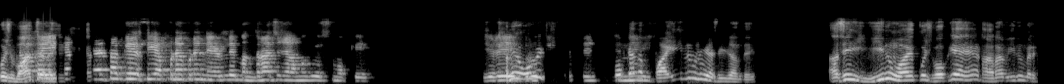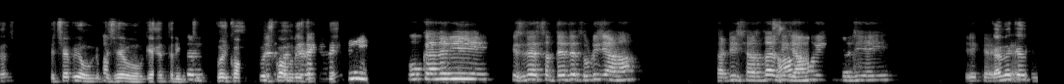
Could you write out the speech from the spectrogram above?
ਕੁਝ ਬਾਅਦ ਚਲੇ ਗਏ ਕਹਿੰਦੇ ਤਾਂ ਕਿ ਅਸੀਂ ਆਪਣੇ ਆਪਣੇ ਨੇੜਲੇ ਮੰਦਿਰਾਂ 'ਚ ਜਾਵਾਂਗੇ ਉਸ ਮੌਕੇ। ਜਿਹੜੇ ਉਹ ਕਹਿੰਦਾ ਵੀ 22 ਨੂੰ। ਨਹੀਂ ਅਸੀਂ ਜਾਂਦੇ। ਅਸੀਂ 20 ਨੂੰ ਹੋਏ ਕੁਝ ਹੋ ਗਿਆ ਹੈ 18 20 ਨੂੰ ਮੇਰੇ ਖਿਆਲ ਪਿੱਛੇ ਵੀ ਹੋ ਗਿਆ ਪਿੱਛੇ ਹੋ ਗਿਆ ਤਰੀਕ ਕੁਝ ਕੁਝ ਕਾਂਗਰਸ ਉਹ ਕਹਿੰਦੇ ਵੀ ਕਿਸੇ ਦੇ ਸੱਦੇ ਤੇ ਥੋੜੀ ਜਾਣਾ। ਸਾਡੀ ਸ਼ਰਧਾ ਹਾਂ। ਜਾਵਾਂਗੇ ਮਰਜ਼ੀ ਆਈਏ। ਇਹ ਕਹਿ ਕਹਿੰਦੇ ਕਿ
